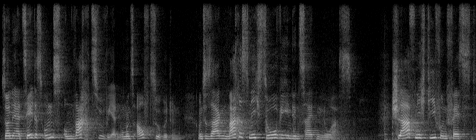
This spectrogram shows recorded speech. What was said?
sondern er erzählt es uns, um wach zu werden, um uns aufzurütteln und zu sagen, mach es nicht so wie in den Zeiten Noahs. Schlaf nicht tief und fest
